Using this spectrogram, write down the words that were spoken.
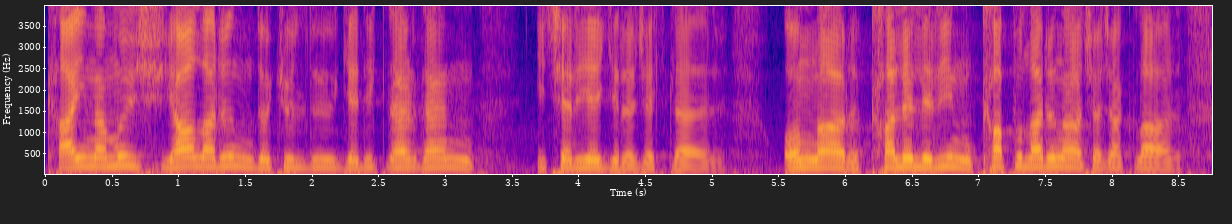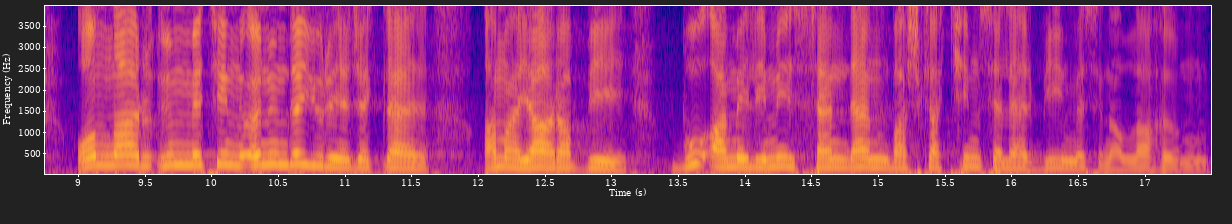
kaynamış yağların döküldüğü gediklerden içeriye girecekler. Onlar kalelerin kapılarını açacaklar. Onlar ümmetin önünde yürüyecekler. Ama ya Rabbi bu amelimi senden başka kimseler bilmesin Allah'ım.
